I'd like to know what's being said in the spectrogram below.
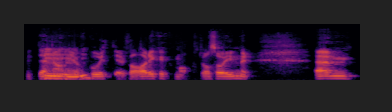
Mit denen mhm. habe ich auch gute Erfahrungen gemacht, was auch immer. Ähm,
